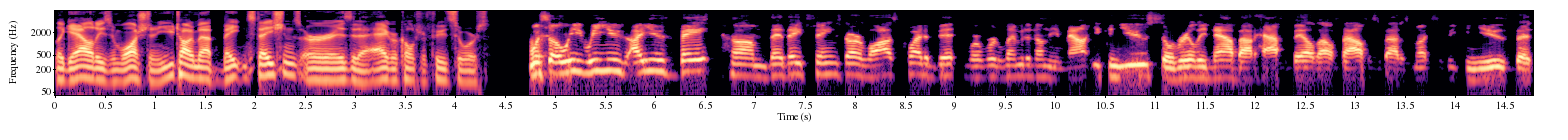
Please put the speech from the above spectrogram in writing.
legalities in Washington. Are you talking about baiting stations or is it an agriculture food source? Well, so we we use I use bait. Um, they they changed our laws quite a bit where we're limited on the amount you can use. So really now about half a bale of alfalfa is about as much as we can use, but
